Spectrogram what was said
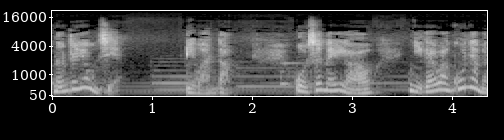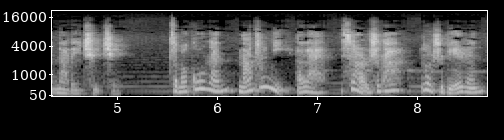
能着用些。”李纨道：“我虽没有，你该往姑娘们那里取去。”怎么公然拿出你的来？向尔是他，若是别人，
